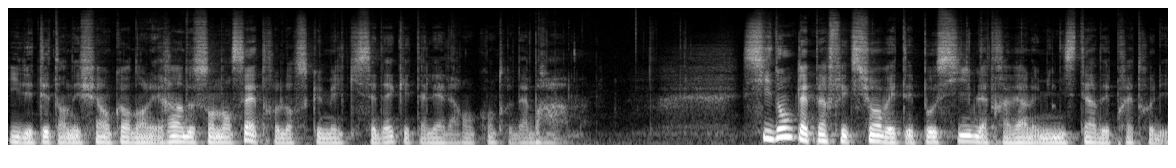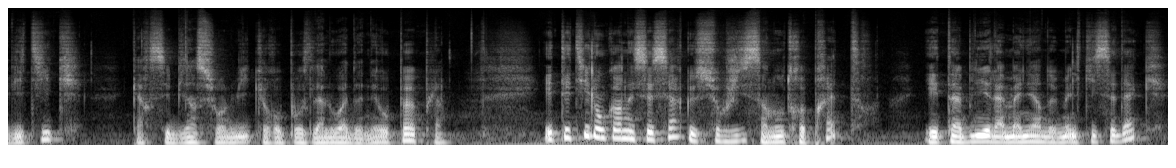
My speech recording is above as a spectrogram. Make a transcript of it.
Il était en effet encore dans les reins de son ancêtre lorsque Melchisédek est allé à la rencontre d'Abraham. Si donc la perfection avait été possible à travers le ministère des prêtres lévitiques, car c'est bien sur lui que repose la loi donnée au peuple, était-il encore nécessaire que surgisse un autre prêtre, établi à la manière de Melchisédek,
